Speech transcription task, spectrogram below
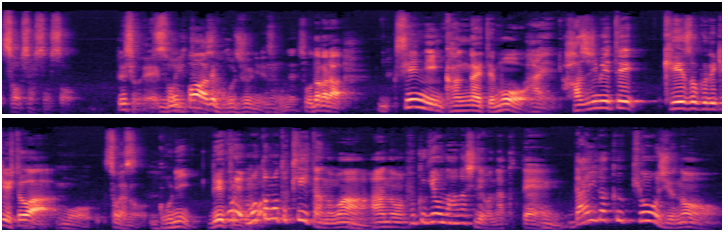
そうそうそうそですよね。そう言ってま5%すで50人ですもんね。そう、だから、1000人考えても、はい初めて継続できる人は、もう、そうですあの、5人、0.5%。う。これ、もともと聞いたのは、うんあの、副業の話ではなくて、大学教授の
